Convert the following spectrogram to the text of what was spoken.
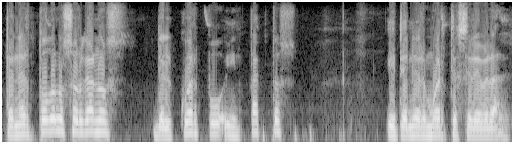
tener todos los órganos del cuerpo intactos y tener muerte cerebral?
